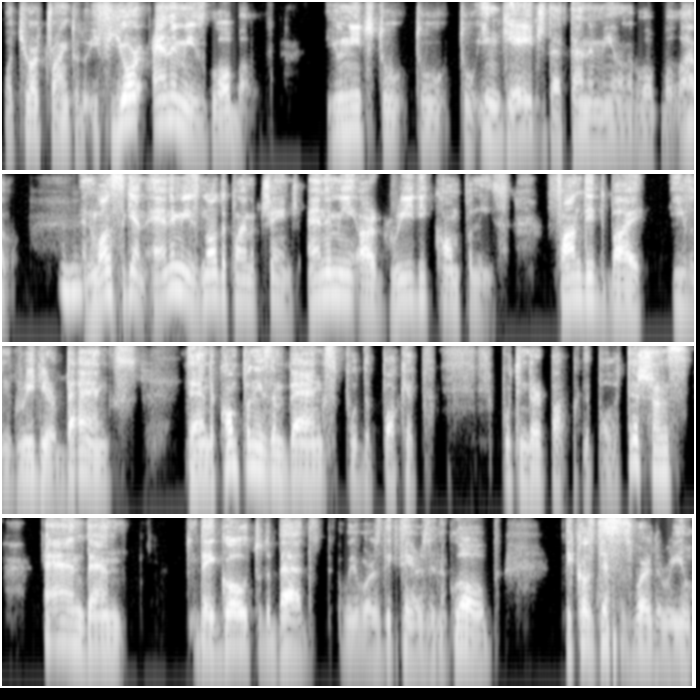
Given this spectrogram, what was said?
what you're trying to do. If your enemy is global, you need to, to, to engage that enemy on a global level. Mm-hmm. And once again, enemy is not the climate change. Enemy are greedy companies funded by even greedier banks. Then the companies and banks put the pocket, put in their pocket the politicians, and then they go to the bad were dictators in the globe because this is where the real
